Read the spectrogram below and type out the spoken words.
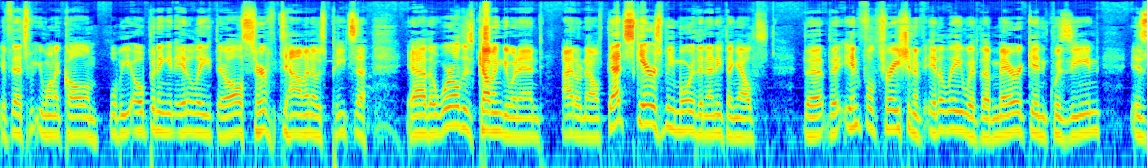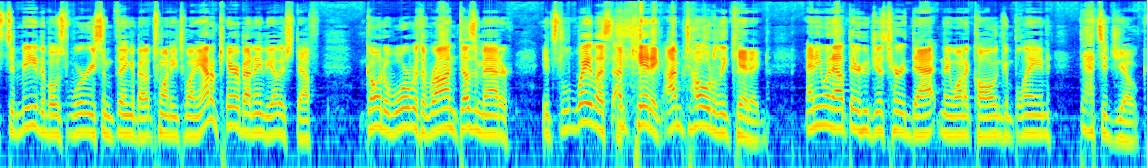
if that's what you want to call them, will be opening in Italy. They're all served Domino's pizza. Yeah, the world is coming to an end. I don't know. That scares me more than anything else. The the infiltration of Italy with American cuisine is to me the most worrisome thing about 2020. I don't care about any of the other stuff. Going to war with Iran doesn't matter. It's way less. I'm kidding. I'm totally kidding. Anyone out there who just heard that and they want to call and complain, that's a joke.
